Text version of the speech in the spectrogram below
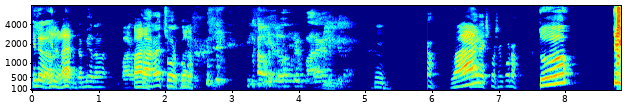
ಇಲ್ಲ ಇಲ್ಲ. ಇಲ್ಲ ಡಮ್ಮಿ ಅದಲ್ಲ ಪಾರ. ಪಾರ ಚೋರ್ ಕುಂದ್ರು ಹ್ಮ್ ಒನ್ ಎಕ್ಸ್ಪ್ರೆಷನ್ ಕೊಡ two three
